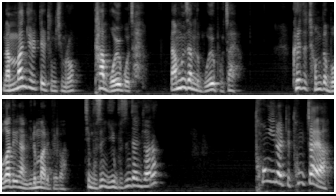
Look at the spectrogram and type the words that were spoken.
남만주 일대를 중심으로 다 모여보자요. 남은 사람들 모여보자요. 그래서 전부 다 뭐가 되냐면 이런 말이 들어가. 지금 무슨, 이게 무슨 자인 줄 알아? 통일할 때 통자야.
